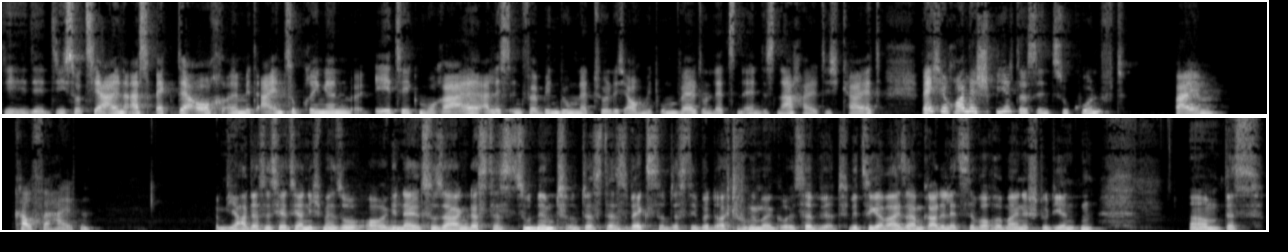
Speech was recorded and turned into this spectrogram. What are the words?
die, die, die sozialen Aspekte auch äh, mit einzubringen, Ethik, Moral, alles in Verbindung natürlich auch mit Umwelt und letzten Endes Nachhaltigkeit. Welche Rolle spielt das in Zukunft beim Kaufverhalten? Ja, das ist jetzt ja nicht mehr so originell zu sagen, dass das zunimmt und dass das wächst und dass die Bedeutung immer größer wird. Witzigerweise haben gerade letzte Woche meine Studierenden ähm, das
